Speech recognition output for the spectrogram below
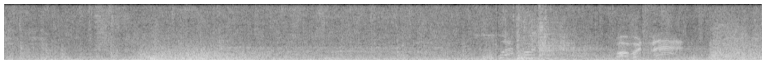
What was that?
